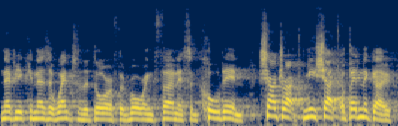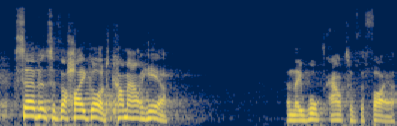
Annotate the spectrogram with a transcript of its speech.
Nebuchadnezzar went to the door of the roaring furnace and called in, Shadrach, Meshach, Abednego, servants of the high God, come out here. And they walked out of the fire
